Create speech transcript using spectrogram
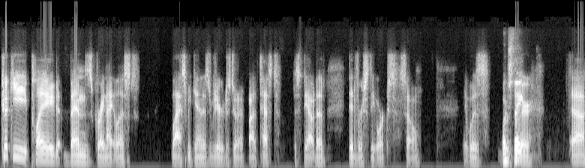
Cookie played Ben's Gray Knight list last weekend as we were just doing a, a test to see how it did did versus the orcs. So it was What'd you think? very, uh,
